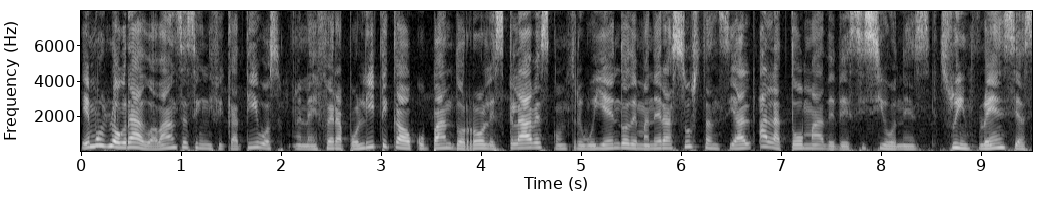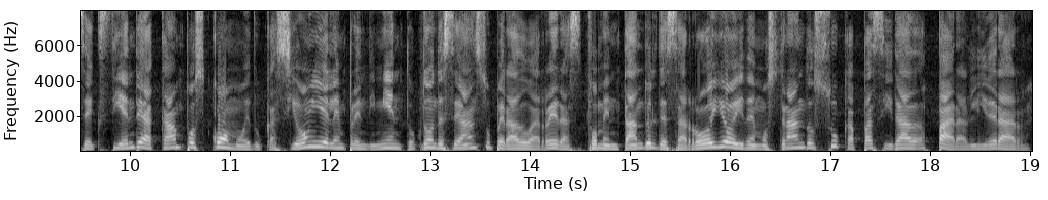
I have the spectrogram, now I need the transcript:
hemos logrado avances significativos en la esfera política ocupando roles claves, contribuyendo de manera sustancial a la toma de decisiones. Su influencia se extiende a campos como educación y el emprendimiento, donde se han superado barreras, fomentando el desarrollo y demostrando su capacidad para liderar.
